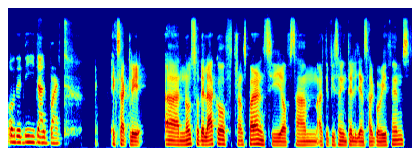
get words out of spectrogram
of the digital part. Exactly. And also the lack of transparency of some artificial intelligence algorithms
